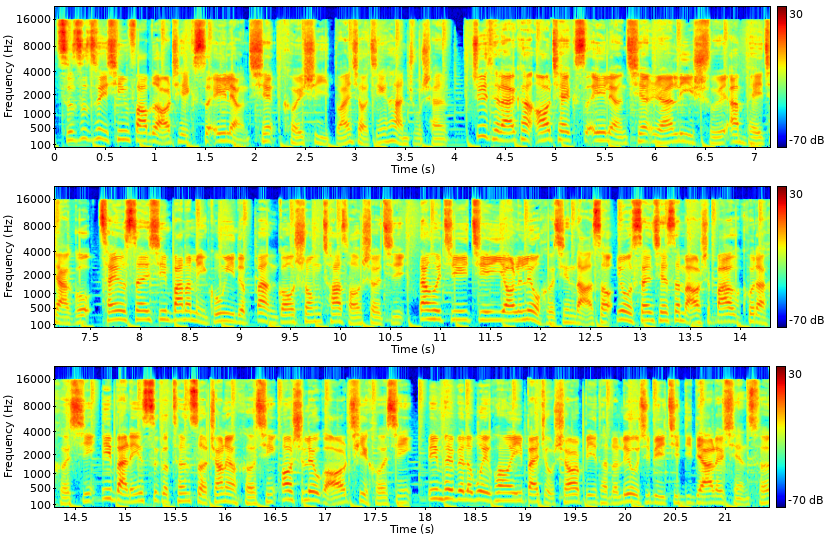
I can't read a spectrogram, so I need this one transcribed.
此次最新发布的 RTX A 两千可谓是以短小精悍著称。具体来看，RTX A 两千仍然隶属于安培架构，采用三星八纳米工艺的半高双插槽设计，但会基于 G 幺零六核心打造，拥有三千三百二十八个 CUDA 核心，一百零四个 Tensor 张量核心，二十六个 RT 核心，并配备了位宽为一百九十二 bit 的六 GB GDD DDR6 显存，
